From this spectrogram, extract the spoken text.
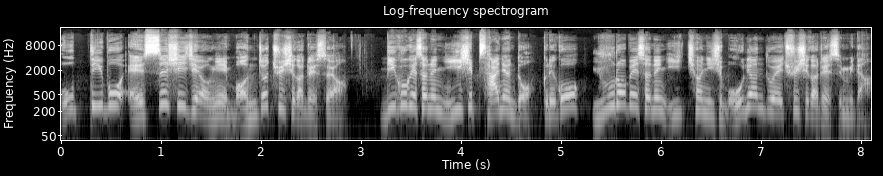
옵디보 SC 제형이 먼저 출시가 됐어요. 미국에서는 24년도 그리고 유럽에서는 2025년도에 출시가 됐습니다.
